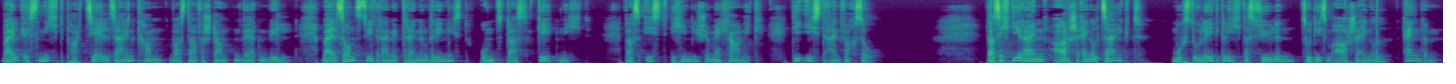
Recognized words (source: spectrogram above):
Weil es nicht partiell sein kann, was da verstanden werden will, weil sonst wieder eine Trennung drin ist und das geht nicht. Das ist die himmlische Mechanik. Die ist einfach so. Dass sich dir ein Arschengel zeigt, musst du lediglich das Fühlen zu diesem Arschengel ändern.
